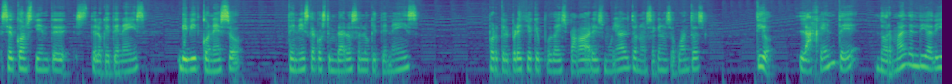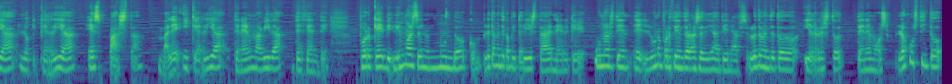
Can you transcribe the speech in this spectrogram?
Sed conscientes de lo que tenéis, vivid con eso, tenéis que acostumbraros a lo que tenéis, porque el precio que podáis pagar es muy alto, no sé qué, no sé cuántos. Tío, la gente normal del día a día lo que querría es pasta, ¿vale? Y querría tener una vida decente. Porque vivimos en un mundo completamente capitalista en el que unos el 1% de la sociedad tiene absolutamente todo y el resto tenemos lo justito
